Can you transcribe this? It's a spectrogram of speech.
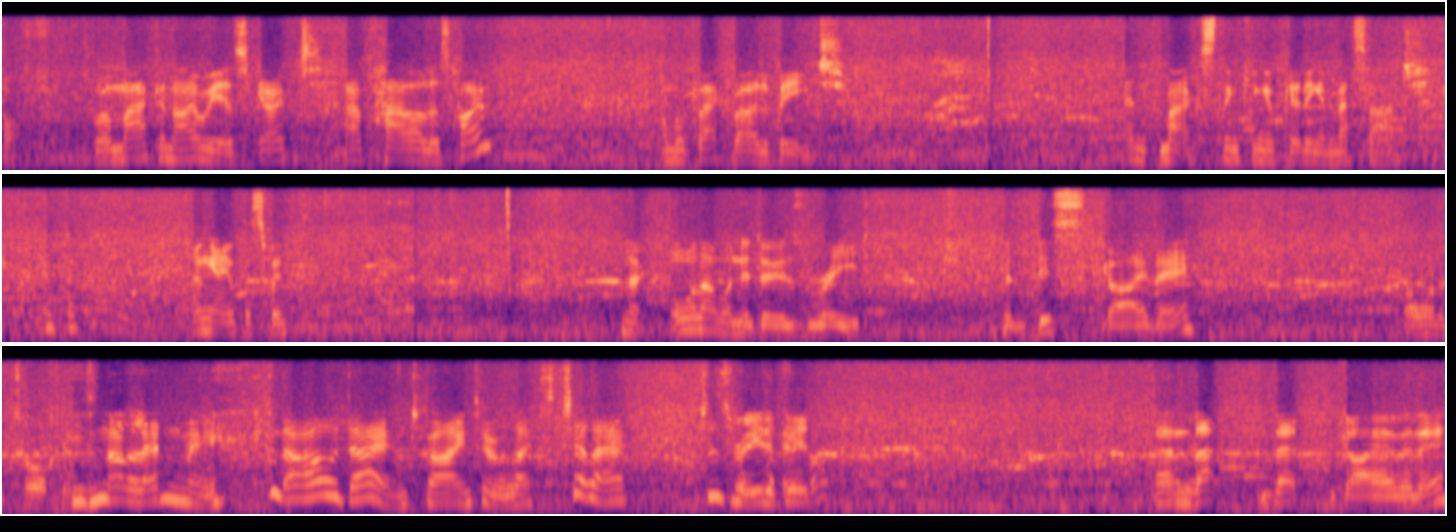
off. Well, Mark and I, we escaped our powerless home and we're back by the beach. And Mark's thinking of getting a massage. I'm going for a swim. Look, all I want to do is read. But this guy there, I want to talk. he's not letting me. The whole day I'm trying to relax, chill out, just read a bit. And that that guy over there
